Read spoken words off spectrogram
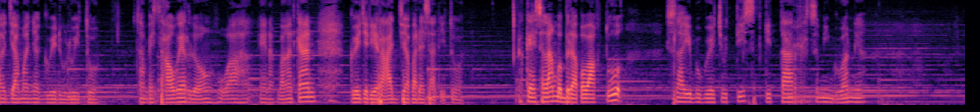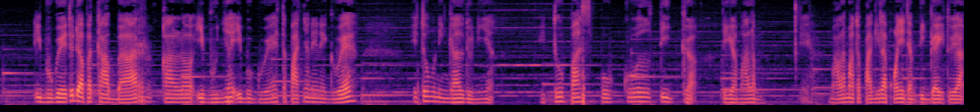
uh, Zamannya gue dulu itu. Sampai sawer dong Wah enak banget kan Gue jadi raja pada saat itu. Oke selang beberapa waktu Setelah ibu gue cuti sekitar semingguan ya ibu gue itu dapat kabar kalau ibunya ibu gue, tepatnya nenek gue, itu meninggal dunia. Itu pas pukul 3, 3 malam. Ya, malam atau pagi lah pokoknya jam 3 itu ya.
